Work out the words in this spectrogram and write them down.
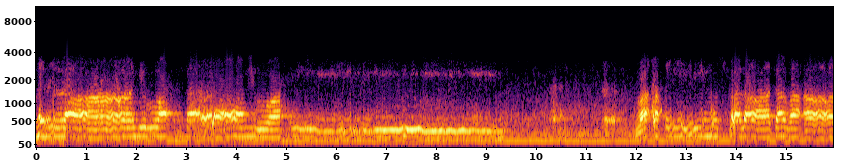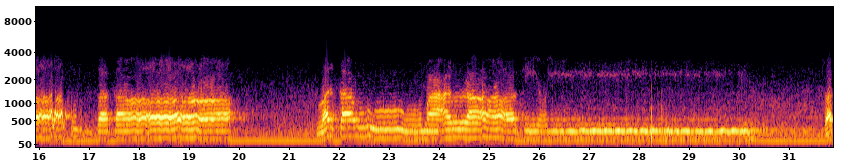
بسم الله الرحمن الرحيم. وأقيموا الصلاة وآتوا الزكاة. واركعوا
